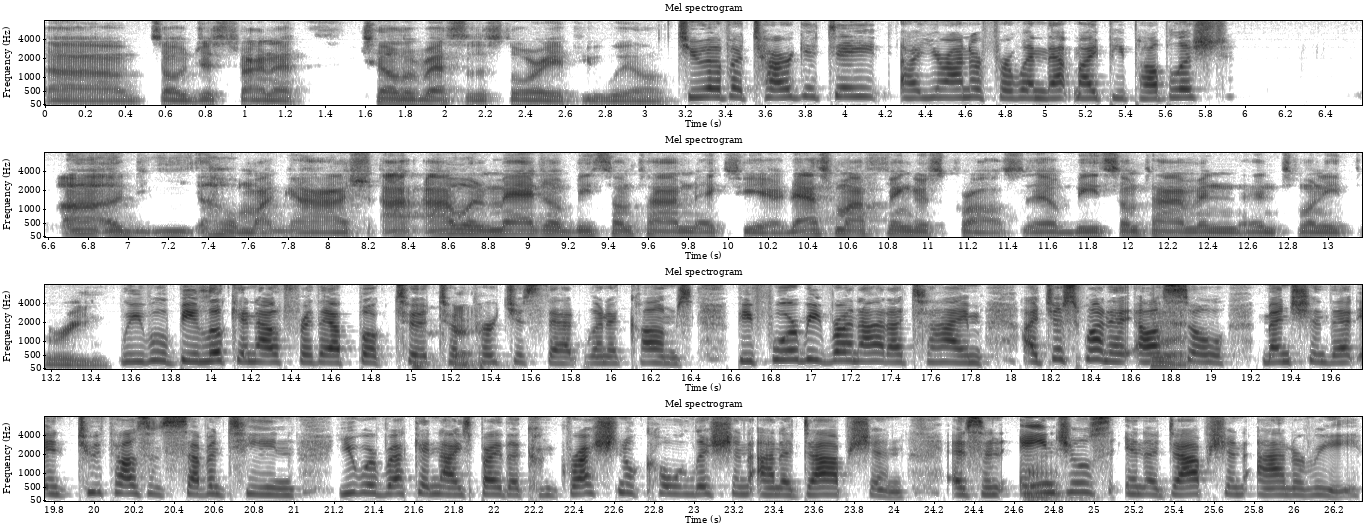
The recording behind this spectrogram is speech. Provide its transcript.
Um, so just trying to tell the rest of the story, if you will. Do you have a target date, uh, Your Honor, for when that might be published? Uh, oh my gosh, I, I would imagine it'll be sometime next year. That's my fingers crossed. It'll be sometime in in 23. We will be looking out for that book to, to purchase that when it comes. Before we run out of time, I just want to also mention that in 2017, you were recognized by the Congressional Coalition on Adoption as an Angels in Adoption honoree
